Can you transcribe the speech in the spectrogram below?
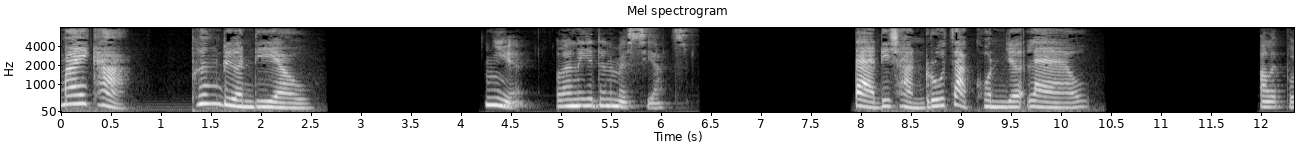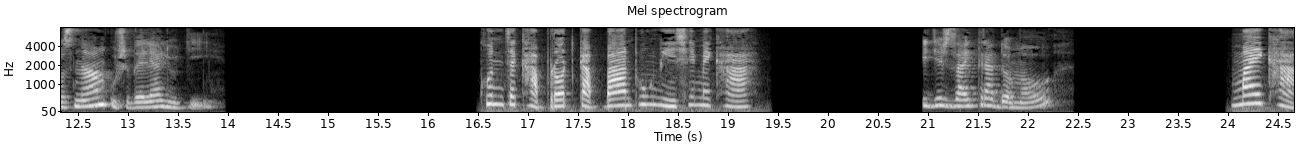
ไม่ค่ะ เพิ่งเดือนเดียว Nie, len jeden mesiac. แต่ดิฉันรู้จักคนเยอะแล้ว Ale poznám už veľa ľudí. คุณจะขับรถกลับบ้านพรุ่งนี้ใช่ไหมคะ Ideš zajtra domov? ไม่ค่ะ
